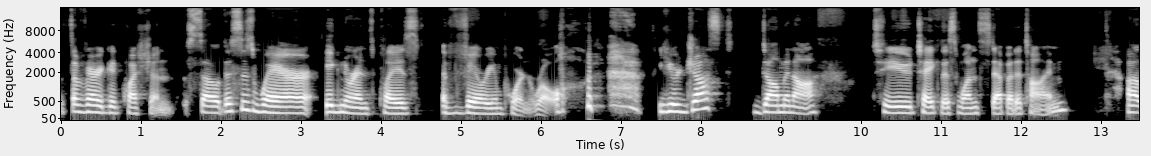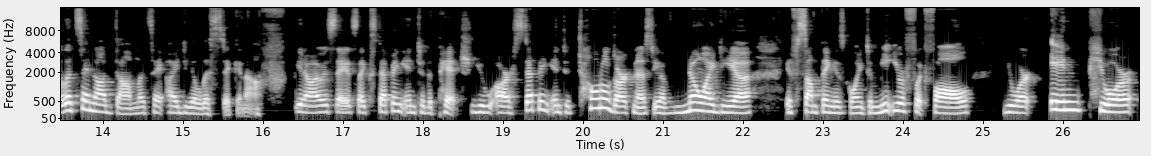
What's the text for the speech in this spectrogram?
that's a very good question. So, this is where ignorance plays a very important role. You're just dumb enough to take this one step at a time uh, let's say not dumb, let's say idealistic enough. You know, I would say it's like stepping into the pitch. You are stepping into total darkness. You have no idea if something is going to meet your footfall. You are in pure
